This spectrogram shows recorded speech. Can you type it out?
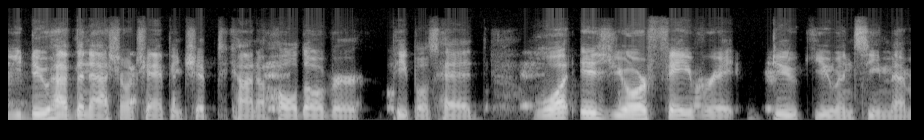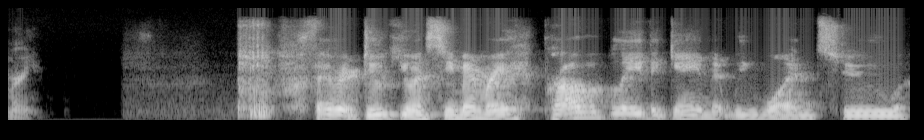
you do have the national championship to kind of hold over people's head. What is your favorite Duke UNC memory? Favorite Duke UNC memory? Probably the game that we won to,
